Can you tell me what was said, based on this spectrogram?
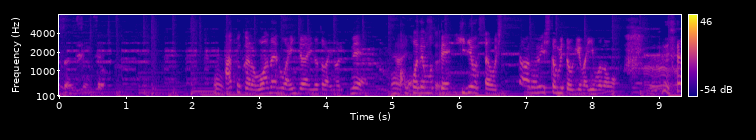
そうそうそう後から追わない方がいいんじゃないのとか言われてねはいここでもって秀吉さんをし あの仕留めておけばいいものを。最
